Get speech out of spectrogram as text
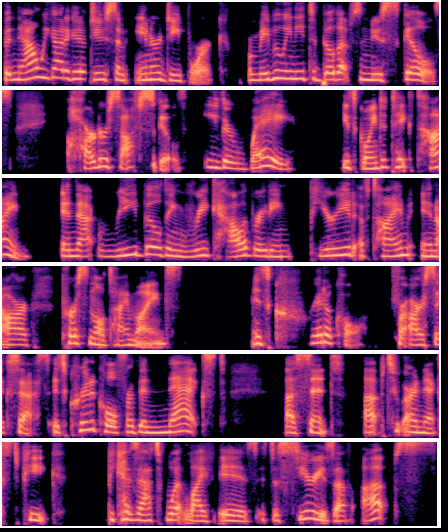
But now we got to go do some inner deep work, or maybe we need to build up some new skills, harder soft skills. Either way, it's going to take time. And that rebuilding, recalibrating period of time in our personal timelines is critical for our success. It's critical for the next ascent up to our next peak because that's what life is. It's a series of ups,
